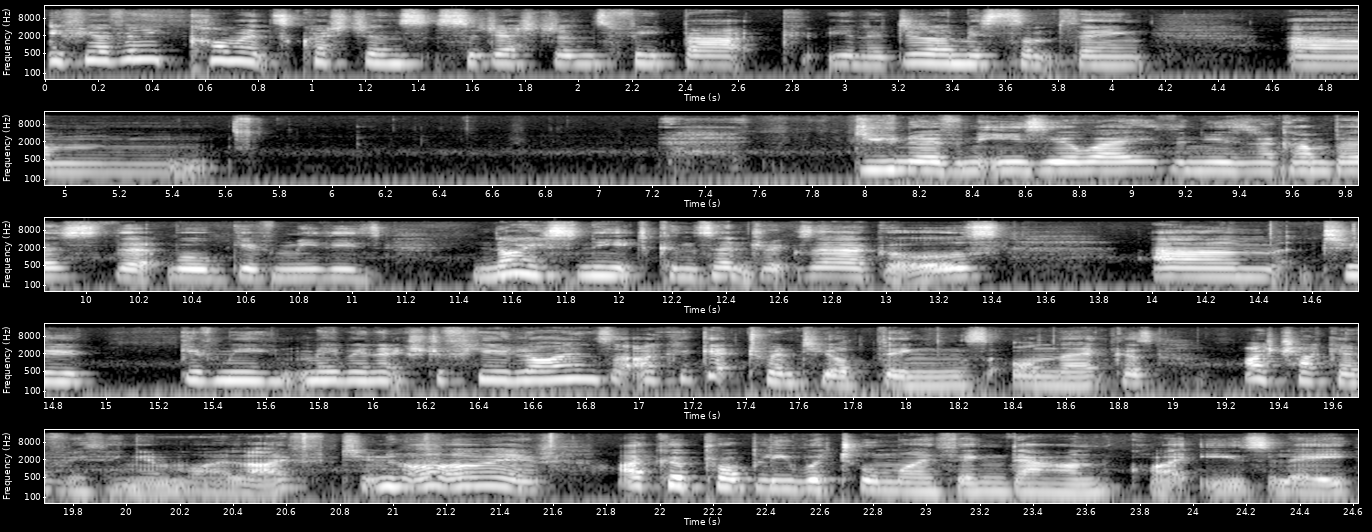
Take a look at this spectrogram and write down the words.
if you have any comments, questions, suggestions, feedback, you know, did I miss something? Um, do you know of an easier way than using a compass that will give me these nice, neat concentric circles um, to give me maybe an extra few lines that I could get 20 odd things on there because I track everything in my life. Do you know what I mean? I could probably whittle my thing down quite easily,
